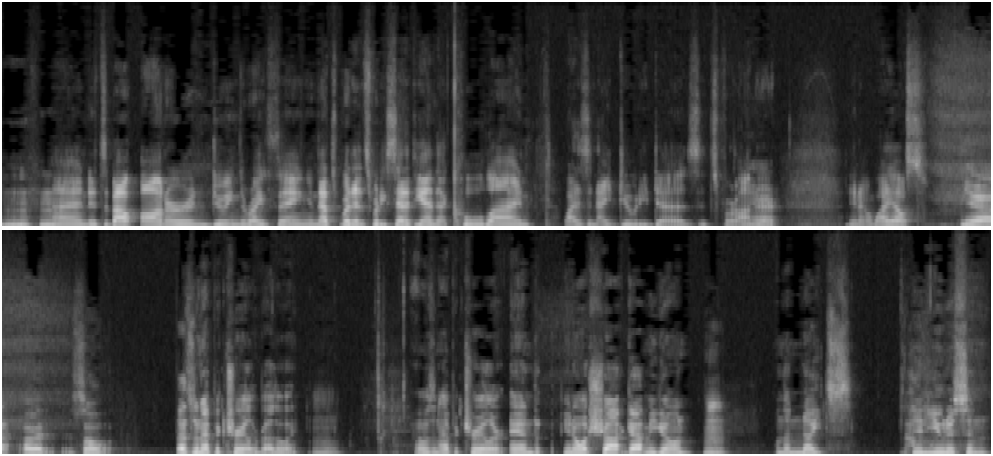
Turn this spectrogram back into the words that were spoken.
Mm-hmm. and it's about honor and doing the right thing, and that's what it's what he said at the end. That cool line: "Why does a knight do what he does? It's for honor." You know, why else? Yeah. All right. So that's an epic trailer, by the way. That was an epic trailer, and you know what shot got me going? When the knights, in unison,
